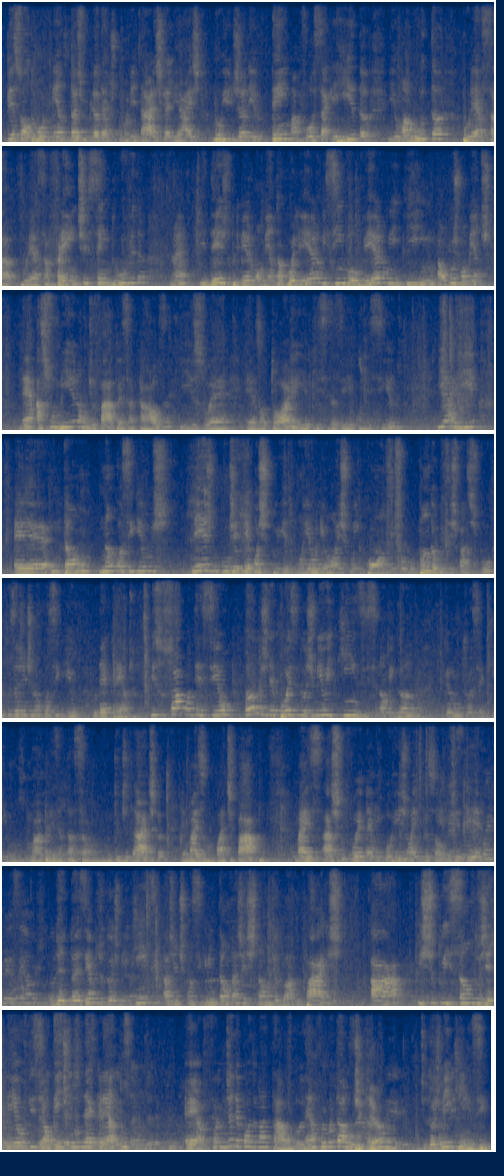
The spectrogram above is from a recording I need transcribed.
pessoal do movimento das bibliotecas comunitárias, que aliás no Rio de Janeiro tem uma força aguerrida e uma luta por essa, por essa frente, sem dúvida, né? e desde o primeiro momento acolheram e se envolveram e, e em alguns momentos né, assumiram de fato essa causa, e isso é, é notório e precisa ser reconhecido. E aí, é, então, não conseguimos, mesmo com o GT constituído, com reuniões, com encontros, ocupando alguns espaços públicos, a gente não conseguiu o decreto. Isso só aconteceu anos depois, em 2015, se não me engano, porque eu não trouxe aqui uma apresentação muito didática, é mais um bate-papo, mas acho que foi, né, me corrijam aí pessoal do GT. Foi em dezembro de 2015. De, dezembro de 2015, a gente conseguiu então, na gestão de Eduardo Paes, a instituição do GT oficialmente por um decreto. É, foi um dia depois do Natal, né? Foi muita luta. De que ano? De 2015.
